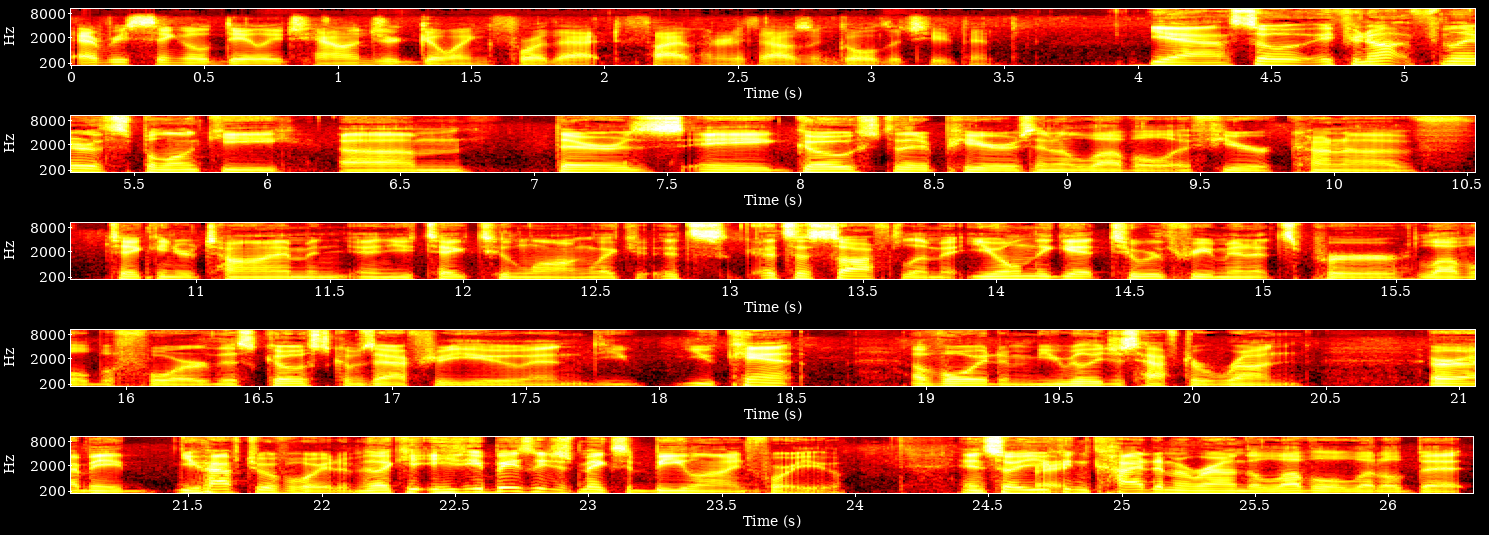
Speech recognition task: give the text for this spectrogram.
every single daily challenge you're going for that 500,000 gold achievement. Yeah. So if you're not familiar with Spelunky, um, there's a ghost that appears in a level if you're kind of taking your time and, and you take too long. Like it's it's a soft limit. You only get two or three minutes per level before this ghost comes after you, and you you can't avoid him. You really just have to run. or I mean, you have to avoid him. Like he, he basically just makes a beeline for you, and so you Right. can kite him around the level a little bit.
